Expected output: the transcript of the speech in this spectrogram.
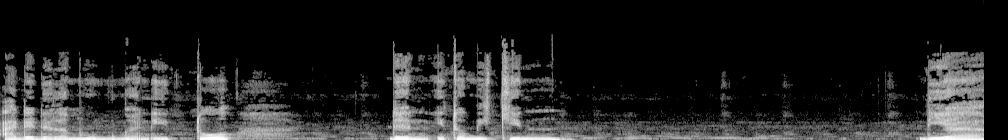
ada dalam hubungan itu. Dan itu bikin dia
